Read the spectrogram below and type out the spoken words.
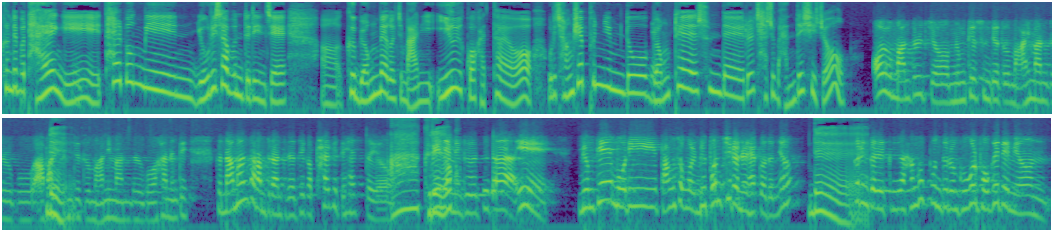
그런데 뭐 다행히 탈북민 요리사분들이 이제 어, 그 명맥을 좀 많이 이을 것 같아요. 우리 장 셰프님도 네. 명태 순대를 자주 만드시죠? 어유 만들죠. 명태 순대도 많이 만들고 아바이 네. 순대도 많이 만들고 하는데 그 남한 사람들한테 제가 팔기도 했어요. 아 그래요? 왜냐면 그 제가 예 명태 머리 방송을 몇 번 출연을 했거든요. 네. 그러니까 그 한국 분들은 그걸 보게 되면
